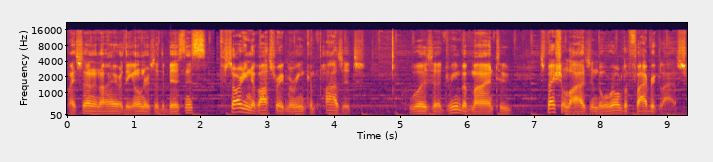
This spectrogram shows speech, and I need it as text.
my son and I are the owners of the business. Starting of Osprey Marine Composites was a dream of mine to specialize in the world of fiberglass.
